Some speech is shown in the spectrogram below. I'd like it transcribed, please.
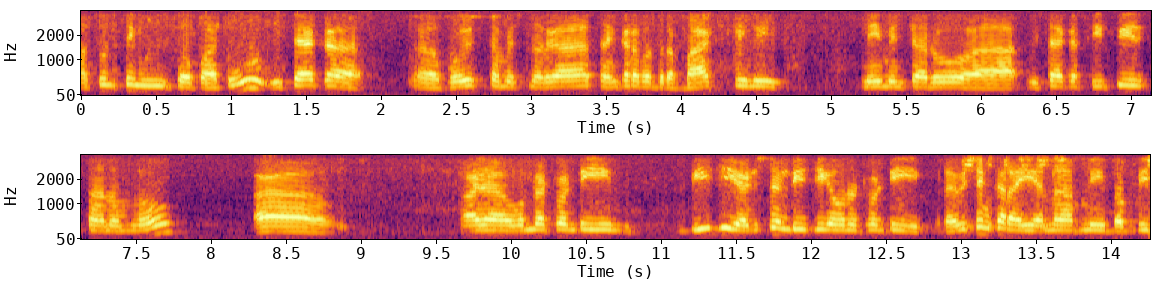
అతుల్ సింగ్తో పాటు విశాఖ పోలీస్ కమిషనర్గా శంకరభద్ర బాగ్చిని నియమించారు. ఆ, విశాఖ సిపి స్థానంలో ఉన్నటువంటి డీజీ అడిషనల్ డీజీగా ఉన్నటువంటి రవిశంకర్ అయ్యన్నార్ని బదిలీ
